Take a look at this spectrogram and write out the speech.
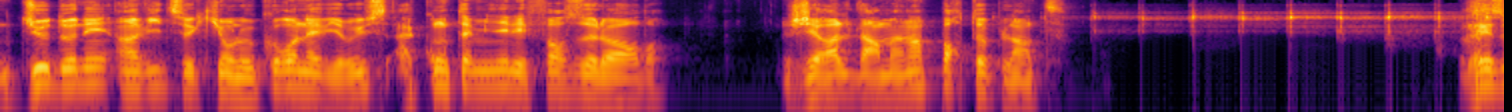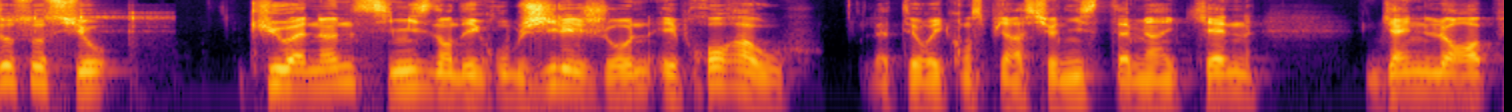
Dieudonné invite ceux qui ont le coronavirus à contaminer les forces de l'ordre. Gérald Darmanin porte plainte. Réseaux sociaux. QAnon s'immisce dans des groupes gilets jaunes et pro-Raoult. La théorie conspirationniste américaine gagne l'Europe.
